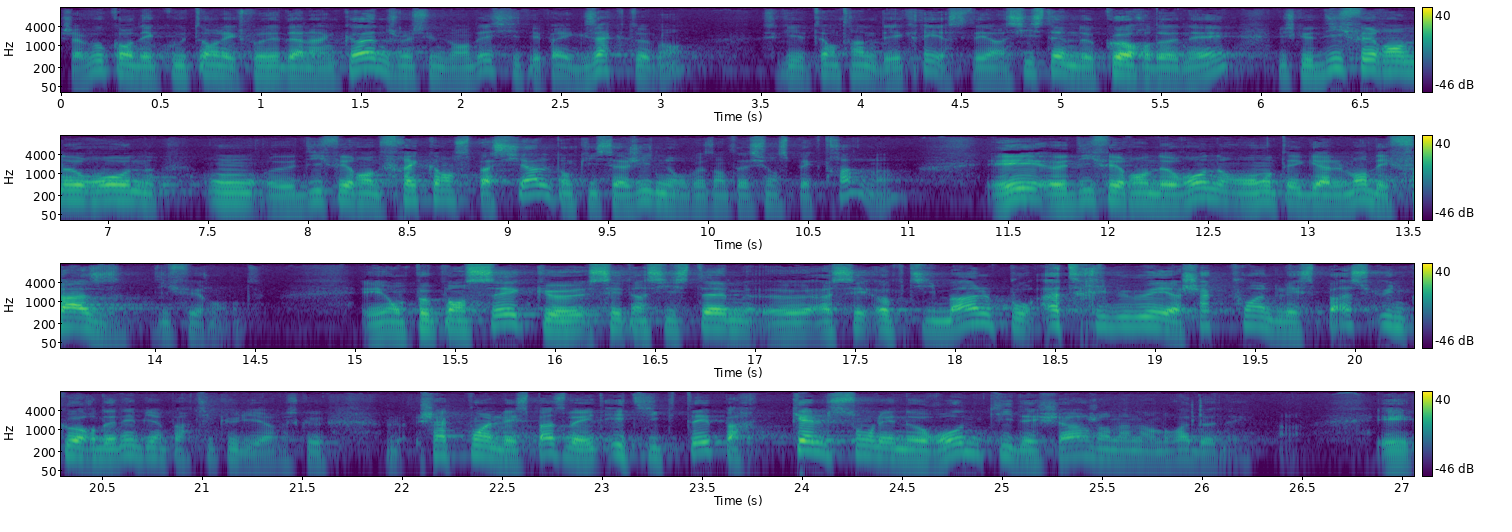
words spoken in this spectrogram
J'avoue qu'en écoutant l'exposé d'Alain Cohn, je me suis demandé si ce n'était pas exactement ce qu'il était en train de décrire. C'était un système de coordonnées, puisque différents neurones ont euh, différentes fréquences spatiales, donc il s'agit d'une représentation spectrale, hein, et euh, différents neurones ont également des phases différentes. Et on peut penser que c'est un système euh, assez optimal pour attribuer à chaque point de l'espace une coordonnée bien particulière, parce que chaque point de l'espace va être étiqueté par quels sont les neurones qui déchargent en un endroit donné. Et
